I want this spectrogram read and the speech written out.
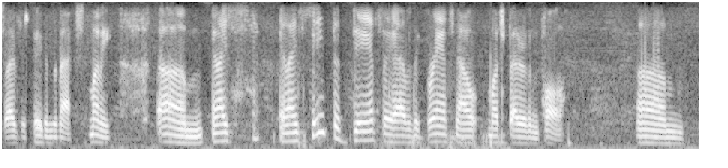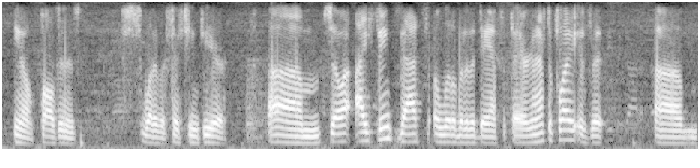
So I've just paid him the max money, um, and I and I think the dance they have is Grant's now much better than Paul. Um, you know, Paul's in his whatever 15th year. Um, so I think that's a little bit of the dance that they're going to have to play is that Um,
